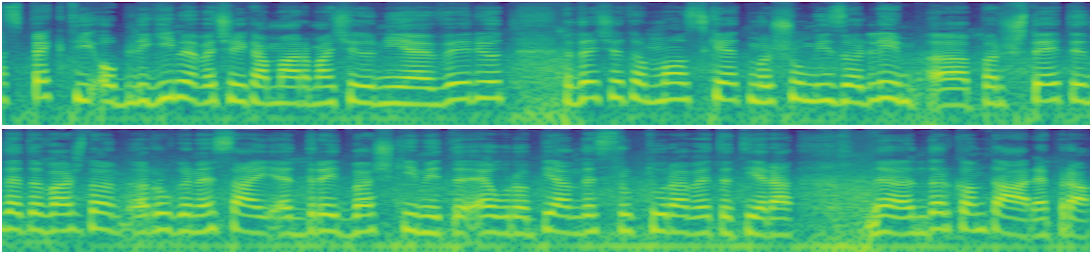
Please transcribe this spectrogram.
aspekti i obligimeve që i ka marrë Maqedonia e Veriut dhe që të mos ketë më shumë izolim për shtetin dhe të vazhdon rrugën e saj drejt bashkimit europian dhe strukturave të tjera ndërkombëtare. Pra,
